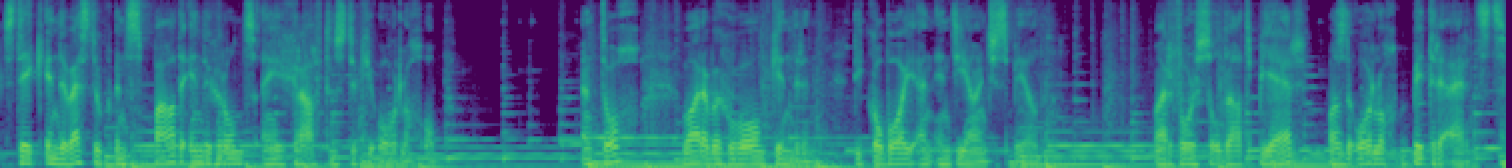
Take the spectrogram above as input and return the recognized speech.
Steek in de Westhoek een spade in de grond en je graaft een stukje oorlog op. En toch waren we gewoon kinderen die cowboy en indiaantje speelden. Maar voor soldaat Pierre was de oorlog bittere ernst.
